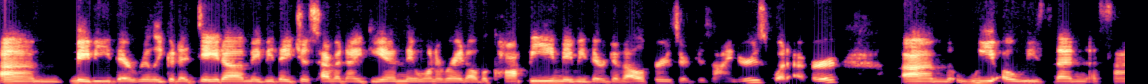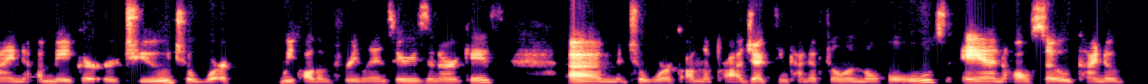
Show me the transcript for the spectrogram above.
Um, maybe they're really good at data. Maybe they just have an idea and they want to write all the copy. Maybe they're developers or designers, whatever. Um, we always then assign a maker or two to work. We call them freelancers in our case um, to work on the project and kind of fill in the holes and also kind of,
